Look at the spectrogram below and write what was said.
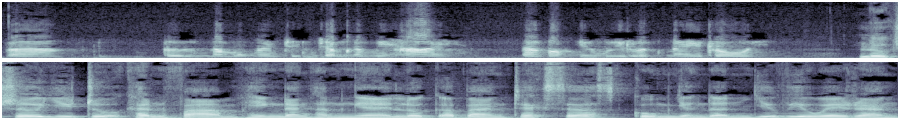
và từ năm 1952 đã có cái quy luật này rồi Luật sư di trú Khanh Phạm hiện đang hành nghề luật ở bang Texas cũng nhận định với VOA rằng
